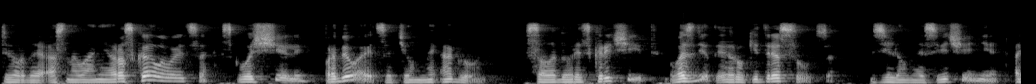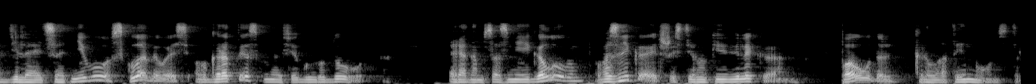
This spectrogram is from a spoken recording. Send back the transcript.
Твердое основание раскалывается, сквозь щели пробивается темный огонь. Саладорец кричит, воздетые руки трясутся. Зеленое свечение отделяется от него, складываясь в гротескную фигуру Дуота. Рядом со змееголовым возникает шестирукий великан. Поудаль – крылатый монстр.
